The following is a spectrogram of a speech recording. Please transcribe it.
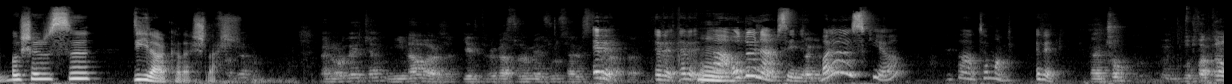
başarısı değil arkadaşlar. Ben oradayken Mina vardı. Yeditepe gastronomi mezunu serviste Evet. hatta. Evet, evet. Ha, o dönem senin. Tabii. Bayağı eski ya. Ha, tamam. Evet. Yani çok mutfaktan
